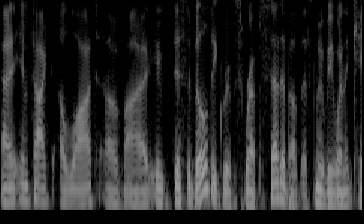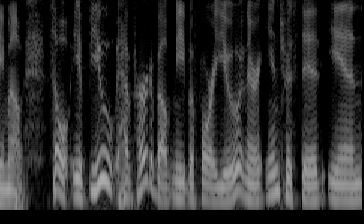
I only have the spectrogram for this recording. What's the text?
Uh, in fact, a lot of uh, disability groups were upset about this movie when it came out. So if you have heard about me before you and are interested in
